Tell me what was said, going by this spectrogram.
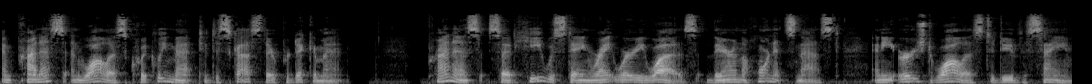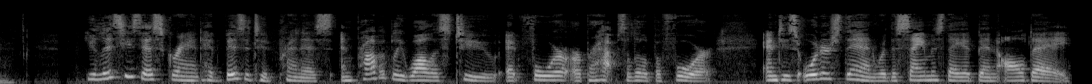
and Prentiss and Wallace quickly met to discuss their predicament. Prentiss said he was staying right where he was, there in the hornet's nest, and he urged Wallace to do the same. Ulysses S. Grant had visited Prentiss, and probably Wallace too, at four or perhaps a little before, and his orders then were the same as they had been all day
